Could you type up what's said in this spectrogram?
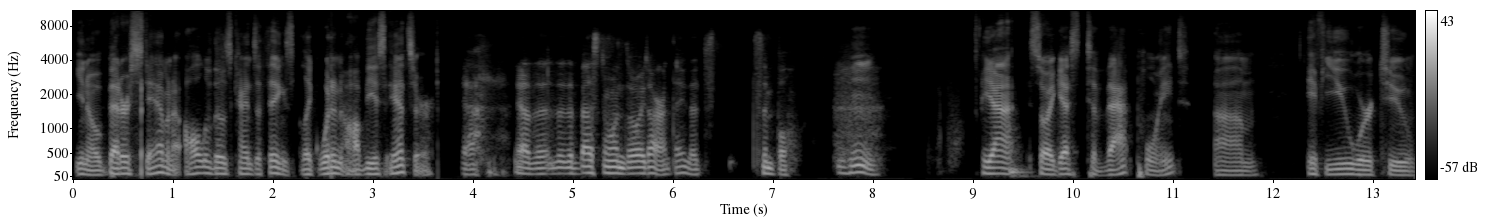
you know, better stamina, all of those kinds of things. Like, what an obvious answer. Yeah. Yeah. The, the, the best ones always are, aren't they? That's simple. Mm-hmm yeah so i guess to that point um, if you were to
